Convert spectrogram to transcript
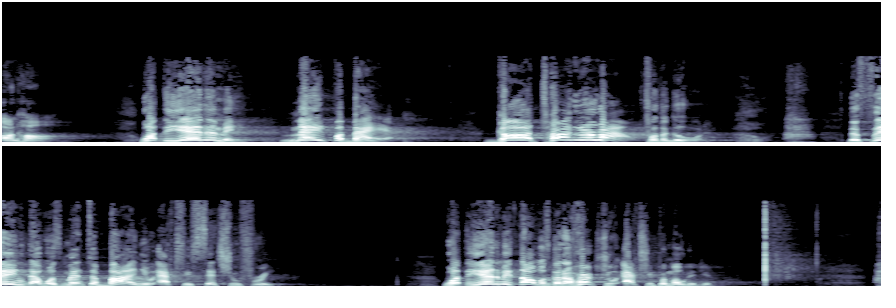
unharmed. What the enemy made for bad, God turned it around for the good. The thing that was meant to bind you actually sets you free. What the enemy thought was going to hurt you actually promoted you.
